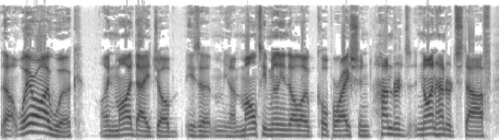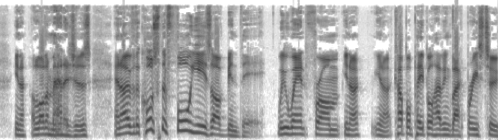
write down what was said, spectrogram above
Uh, where I work, in my day job, is a you know multi-million dollar corporation, hundreds, nine hundred staff, you know, a lot of managers, and over the course of the four years I've been there, we went from you know you know a couple of people having Blackberries to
